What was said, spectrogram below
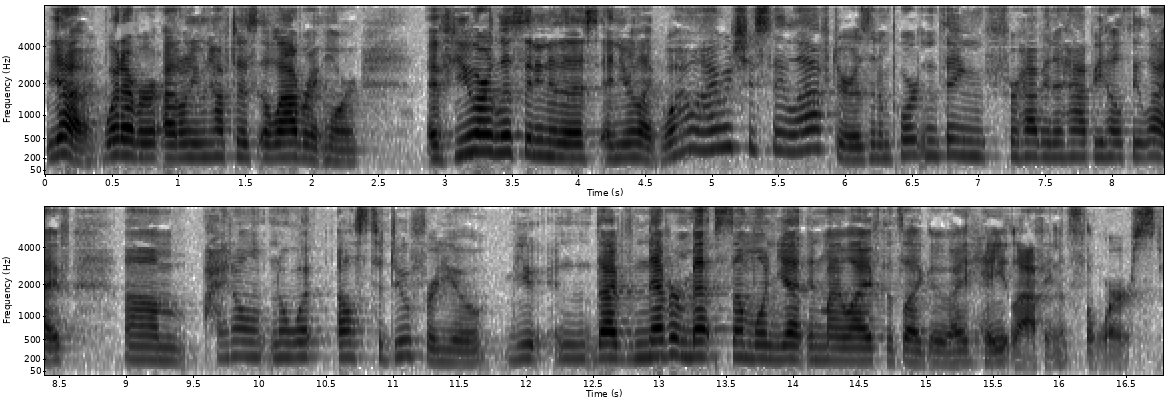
yeah, whatever. I don't even have to elaborate more. If you are listening to this and you're like, well, why would you say laughter is an important thing for having a happy, healthy life? Um, I don't know what else to do for you. You, I've never met someone yet in my life that's like, oh, I hate laughing. It's the worst.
